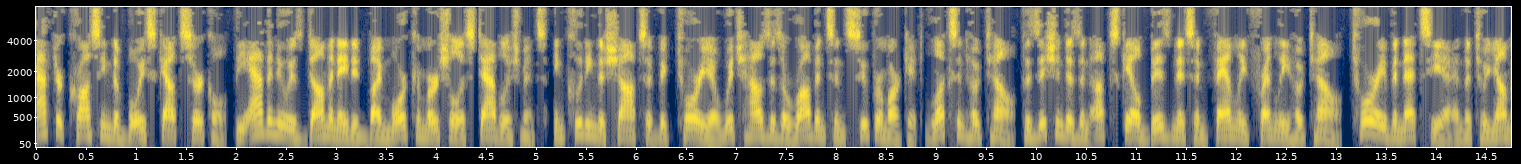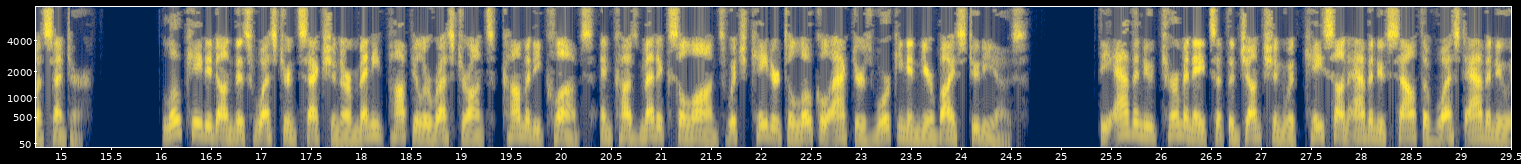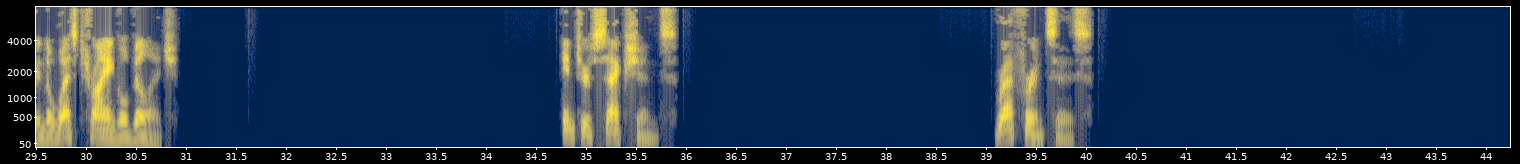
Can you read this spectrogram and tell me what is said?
After crossing the Boy Scout Circle, the avenue is dominated by more commercial establishments, including the shops at Victoria which houses a Robinson's supermarket, Luxent Hotel, positioned as an upscale business and family-friendly hotel, Torre Venezia and the Toyama Center. Located on this western section are many popular restaurants, comedy clubs, and cosmetic salons which cater to local actors working in nearby studios. The avenue terminates at the junction with Quezon Avenue south of West Avenue in the West Triangle Village. Intersections References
